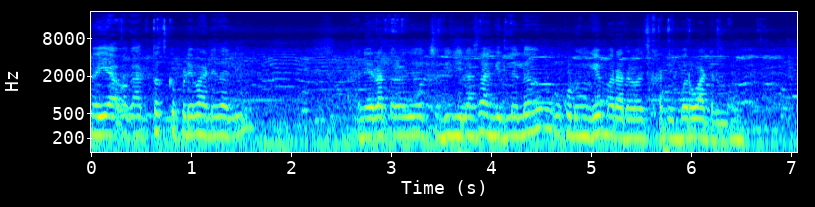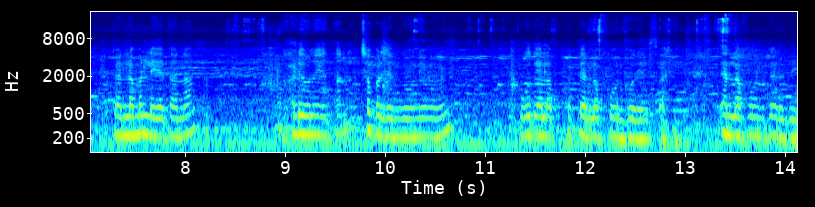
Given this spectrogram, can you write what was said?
तर या बघा आत्ताच कपडे भांडे झाली. आणि रातळाच्या दिदीला सांगितलेलं उकडून घे मग रातळाच खाते बरं वाटेल म्हणून. त्यांना म्हणलं येताना घडवून येताना छपरचंद घेऊन ये म्हणून. उद्याला त्यांना फोन करूया त्यांना फोन करते.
